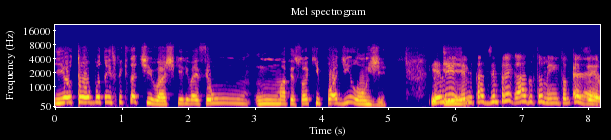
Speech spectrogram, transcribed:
e eu tô botando expectativa, eu acho que ele vai ser um, uma pessoa que pode ir longe. E ele e... ele está desempregado também, então quer é... dizer,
